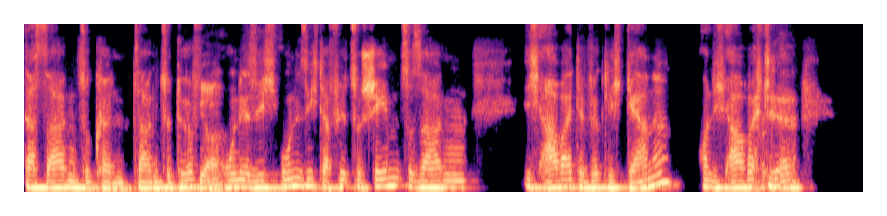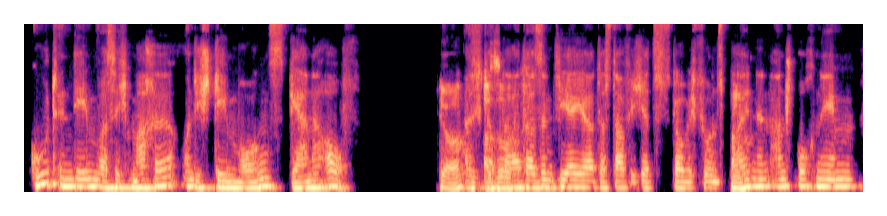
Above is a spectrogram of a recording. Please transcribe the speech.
das sagen zu können, sagen zu dürfen, ja. ohne sich, ohne sich dafür zu schämen, zu sagen, ich arbeite wirklich gerne und ich arbeite gut in dem, was ich mache und ich stehe morgens gerne auf. Ja, also ich glaube, also, da, da sind wir ja, das darf ich jetzt, glaube ich, für uns beiden mhm. in Anspruch nehmen.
